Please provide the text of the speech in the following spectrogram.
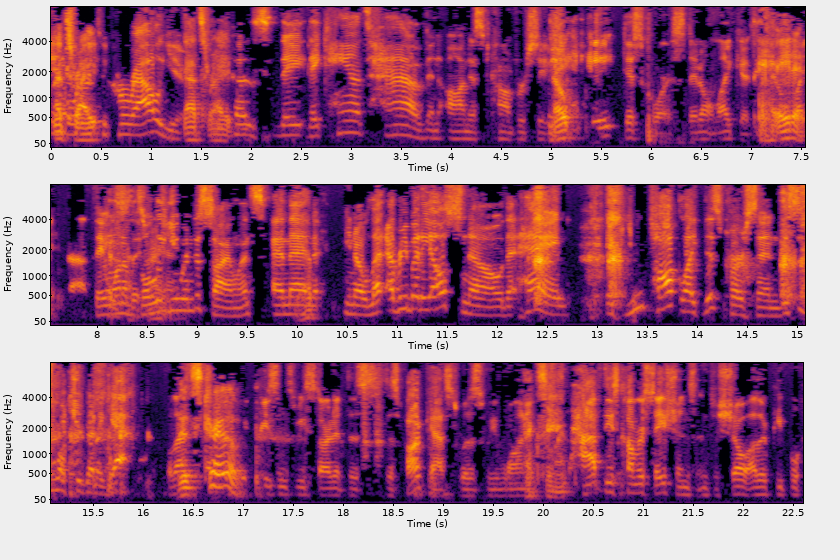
that's right. To corral you. That's right. Because they they can't have an honest conversation. Nope. They hate discourse. They don't like it. They, they hate it. Like they want to bully you into silence and then yep. you know let everybody else know that hey, if you talk like this person, this is what you're going to get. Well, that's it's true. reasons we started this this podcast was we wanted Excellent. to have these conversations and to show other people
